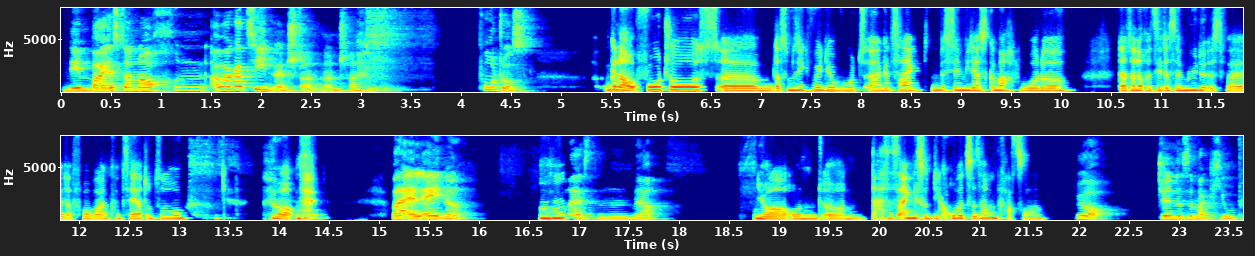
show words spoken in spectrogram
Nebenbei ist dann noch ein Magazin entstanden anscheinend. Fotos. Genau, Fotos, ähm, das Musikvideo wurde äh, gezeigt, ein bisschen, wie das gemacht wurde. Da hat er noch erzählt, dass er müde ist, weil davor war ein Konzert und so. Ja. War LA, ne? Mhm. Meisten, ja. Ja, und ähm, das ist eigentlich so die grobe Zusammenfassung. Ja. Jin ist immer cute.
